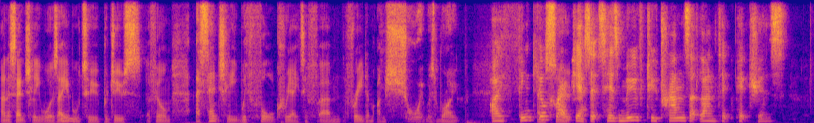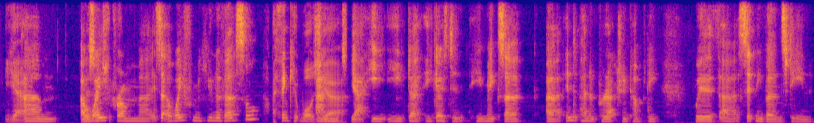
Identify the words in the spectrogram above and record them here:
and essentially was Hmm. able to produce a film essentially with full creative um, freedom. I'm sure it was Rope. I think you're so- correct. Yes, it's his move to Transatlantic Pictures. Yeah, Um away from uh, is it away from Universal? I think it was. and yeah, yeah, he he he goes to he makes a, a independent production company with uh, Sidney Bernstein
